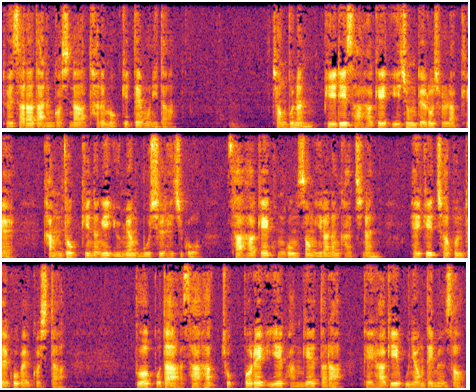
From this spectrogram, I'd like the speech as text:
되살아나는 것이나 다름없기 때문이다. 정부는 비리 사학의 이중대로 전락해 감독 기능이 유명무실해지고 사학의 공공성이라는 가치는 폐기 처분되고 말 것이다. 무엇보다 사학 족벌의 이해관계에 따라 대학이 운영되면서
